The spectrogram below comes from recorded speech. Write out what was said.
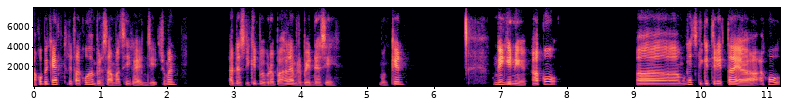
aku pikir ceritaku hampir sama sih kayak Enji, cuman ada sedikit beberapa hal yang berbeda sih. Mungkin mungkin gini, aku eee, mungkin sedikit cerita ya, aku,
